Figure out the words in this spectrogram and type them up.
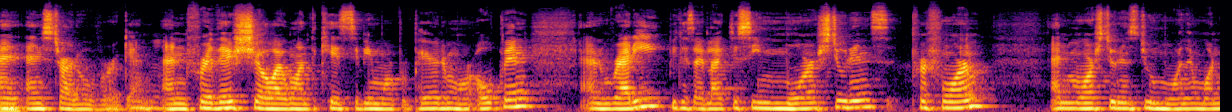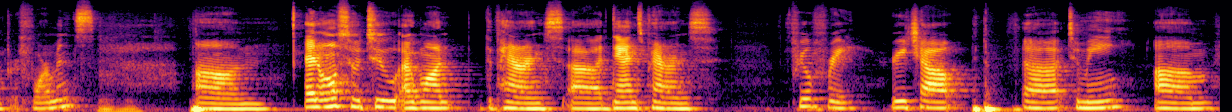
and, and start over again. And for this show, I want the kids to be more prepared and more open and ready because I'd like to see more students perform and more students do more than one performance. Um, and also, too, I want the parents, uh, dance parents, feel free, reach out uh, to me. Um,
